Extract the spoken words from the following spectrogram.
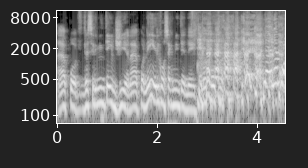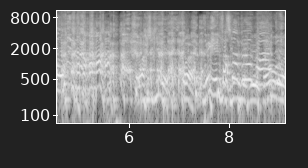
né? pô, ver se ele me entendia, né? Pô, nem ele consegue me entender. Então eu, tô... então ele é bom. eu acho que pô, nem ele conseguiu me entender. Então,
